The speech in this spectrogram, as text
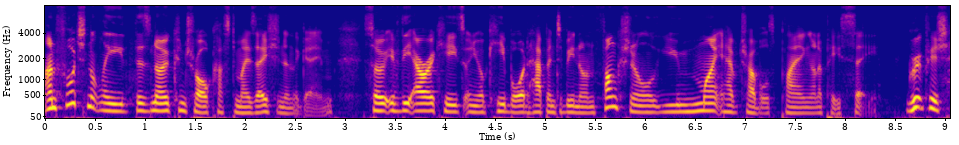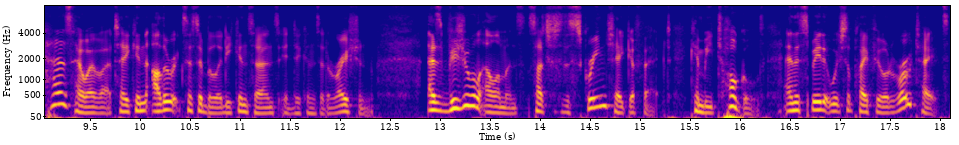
Unfortunately, there's no control customization in the game, so if the arrow keys on your keyboard happen to be non functional, you might have troubles playing on a PC. Gritfish has, however, taken other accessibility concerns into consideration, as visual elements such as the screen shake effect can be toggled, and the speed at which the playfield rotates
